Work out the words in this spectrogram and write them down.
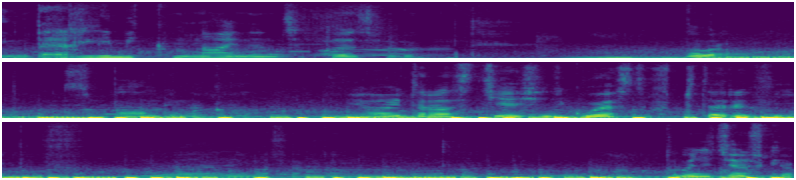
Kimberly McMinanen, co to jest w ogóle? Dobra. Spam i na kan. Ja i teraz 10 questów, 4 VIPów. Nie, nie masakra. To będzie ciężkie.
